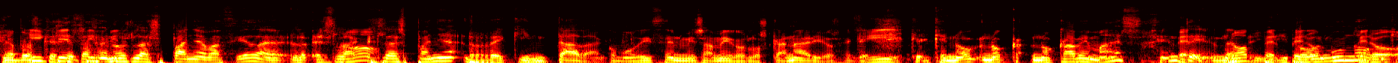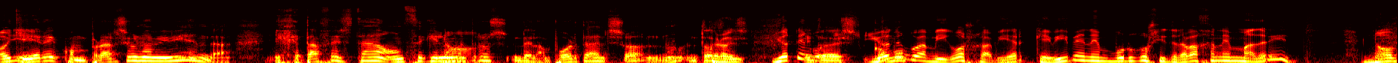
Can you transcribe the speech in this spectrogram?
pero y es que, Getafe no es la España vaciada, es la, es la, España requintada, como dicen mis amigos los canarios, que, que, no, no, cabe más gente. y todo el mundo quiere comprarse una vivienda. Y Getafe está a 11 kilómetros de la Puerta del Sol, ¿no? Entonces, yo tengo, yo tengo amigos, Javier, que viven en Burgos y trabajan en Madrid. No,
